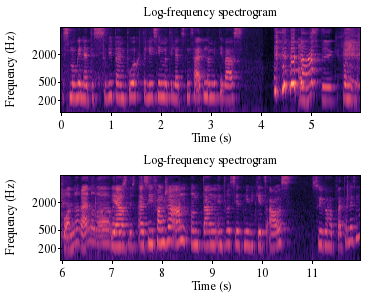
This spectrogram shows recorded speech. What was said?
Das mag ich nicht. Das ist so wie beim Buch, da lese ich immer die letzten Seiten, damit ich weiß. Lustig. Von vornherein oder Ja, also ich fange schon an und dann interessiert mich, wie geht's aus? Soll ich überhaupt weiterlesen?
